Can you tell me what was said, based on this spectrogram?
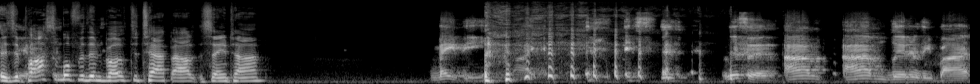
Is it Yeah. possible for them both to tap out at the same time? Maybe. Like, it's, listen, I'm I'm literally buying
